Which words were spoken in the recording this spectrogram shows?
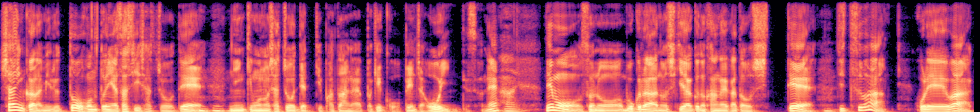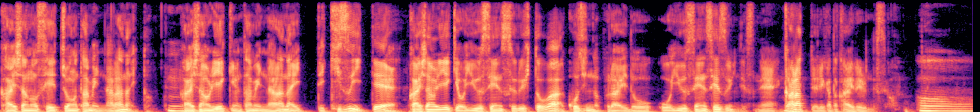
社員から見ると本当に優しい社長で、人気者社長でっていうパターンがやっぱ結構ベンチャー多いんですよね。はい。でもその僕らの式役の考え方を知ってうん。実はこれは会社の成長のためにならないと。うん。会社の利益のためにならないって気づいて会社の利益を優先する人は個人のプライドを優先せずにですねガラッとやり方変えれるんですよ。は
